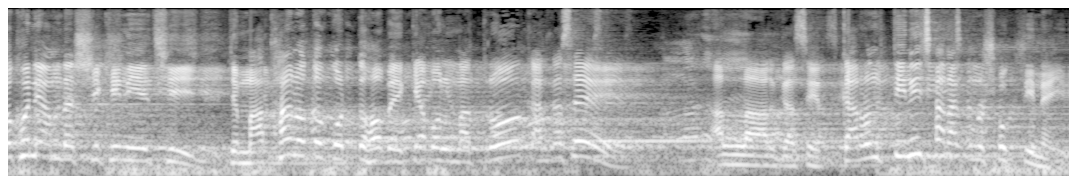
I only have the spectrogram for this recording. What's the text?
তখনই আমরা শিখে নিয়েছি যে মাথা নত করতে হবে কেবলমাত্র কার কাছে? আল্লাহর কাছে। কারণ তিনি ছাড়া কোনো শক্তি নেই।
